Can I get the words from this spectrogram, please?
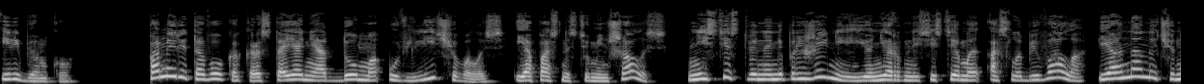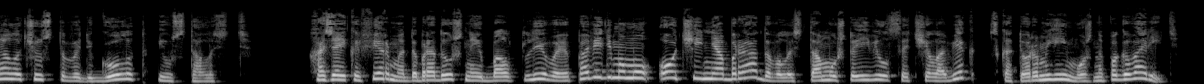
и ребенку. По мере того, как расстояние от дома увеличивалось и опасность уменьшалась, неестественное напряжение ее нервной системы ослабевало, и она начинала чувствовать голод и усталость. Хозяйка фермы, добродушная и болтливая, по-видимому, очень обрадовалась тому, что явился человек, с которым ей можно поговорить.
